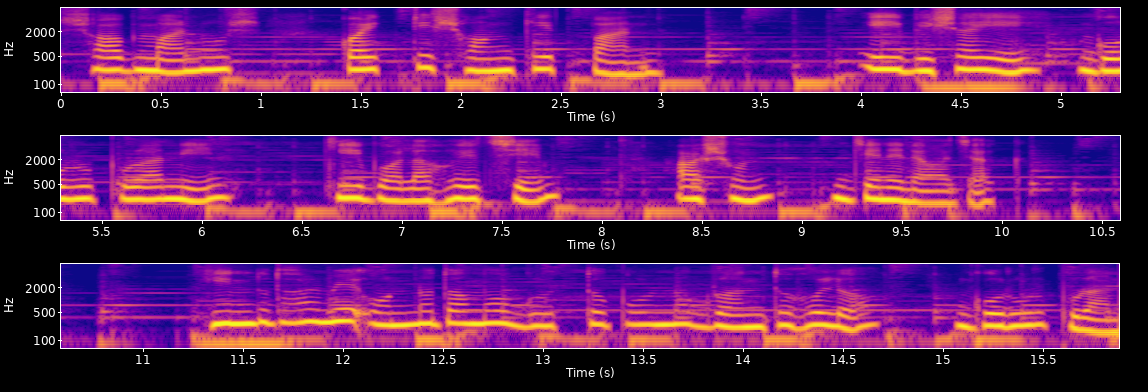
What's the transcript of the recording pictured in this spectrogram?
সব মানুষ কয়েকটি সংকেত পান। এই বিষয়ে গরুর পুরাণে কি বলা হয়েছে, আসুন জেনে নেওয়া যাক। হিন্দু ধর্মের অন্যতম গুরুত্বপূর্ণ গ্রন্থ হল গরুর পুরাণ।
